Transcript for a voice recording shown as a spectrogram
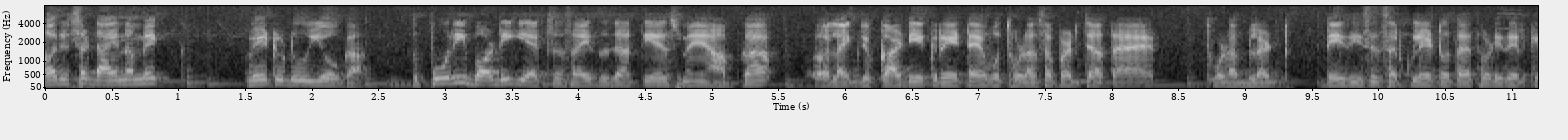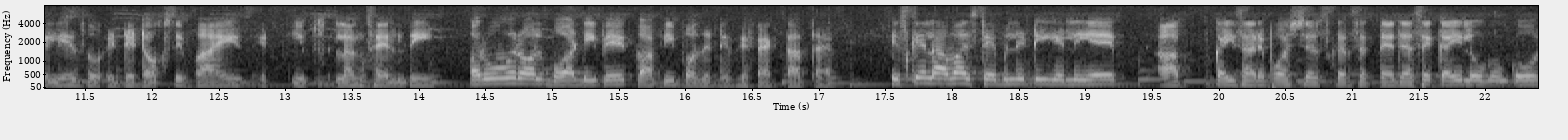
और it's a dynamic way to do yoga तो पूरी बॉडी की एक्सरसाइज हो जाती है, इसमें आपका लाइक जो कार्डियक रेट है वो थोड़ा सा बढ़ जाता है, थोड़ा ब्लड तेज़ी से सर्कुलेट होता है थोड़ी देर के लिए so it detoxifies it keeps lungs healthy और ओवरऑल बॉडी पे काफ़ी पॉजिटिव इफ़ेक्ट आता है। इसके अलावा स्टेबिलिटी के लिए आप कई सारे पॉस्चर्स कर सकते हैं, जैसे कई लोगों को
